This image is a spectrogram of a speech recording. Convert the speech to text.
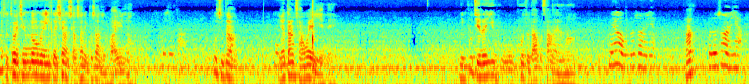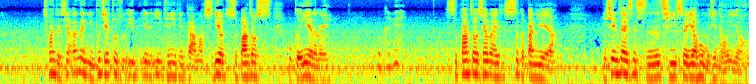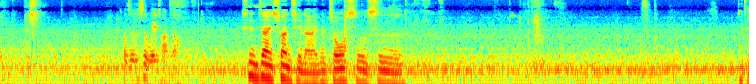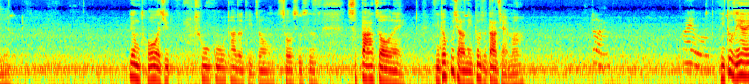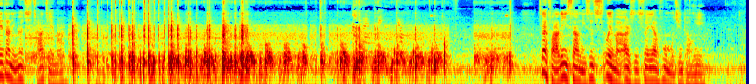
肚子都已经弄了一个像小三，你不知道你怀孕了？不知道。不知道，你要当肠胃炎呢？你不觉得衣服裤子拉不上来了吗？没有，我都穿得下。啊？我都穿得下。穿得下啊？那你不觉得肚子一一一天一天大吗？十六、十八周，十五个月了呢。五个月。十八周相当于四个半月啊！你现在是十七岁，要父母亲同意哦，或者是违法的哦。现在算起来的周数是。怎样？用头尾去粗估他的体重，周数是十八周嘞。你都不晓得你肚子大起来吗？你肚子越来越大，你没有去查检吗？在法律上，你是未满二十岁，要父母亲同意。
